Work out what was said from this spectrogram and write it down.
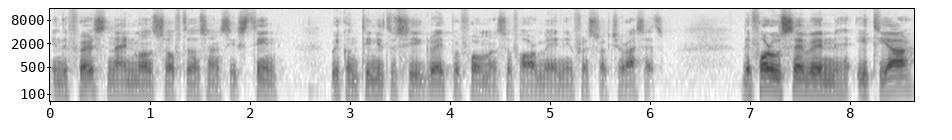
in the first nine months of 2016, we continue to see great performance of our main infrastructure assets. The 407 ETR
